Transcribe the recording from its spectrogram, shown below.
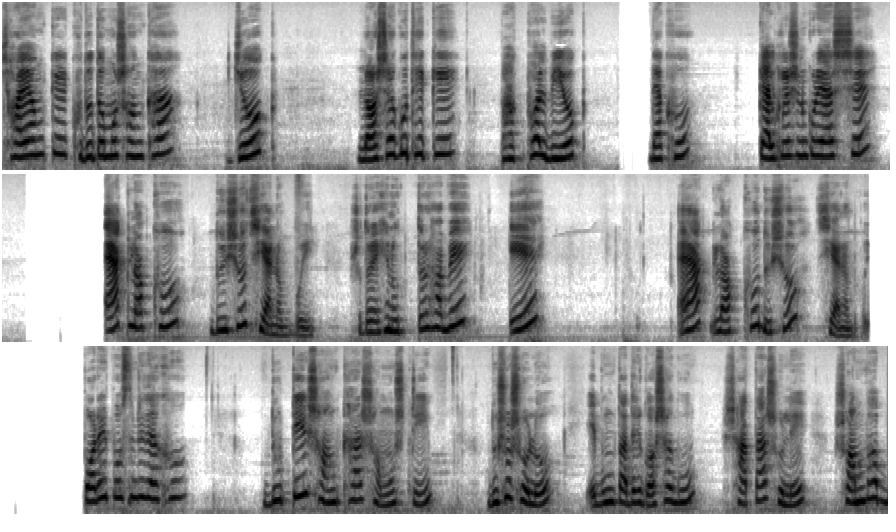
ছয় অঙ্কের ক্ষুদ্রতম সংখ্যা যোগ লসাগু থেকে ভাগফল বিয়োগ, দেখো ক্যালকুলেশন করে আসছে এক লক্ষ দুইশো ছিয়ানব্বই। সুতরাং এখানে উত্তর হবে এ এক লক্ষ দুশো ছিয়ানব্বই। পরের প্রশ্নটি দেখো, দুটি সংখ্যার সমষ্টি দুশো ষোলো এবং তাদের গসাগু সাতাশ হলে সম্ভাব্য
